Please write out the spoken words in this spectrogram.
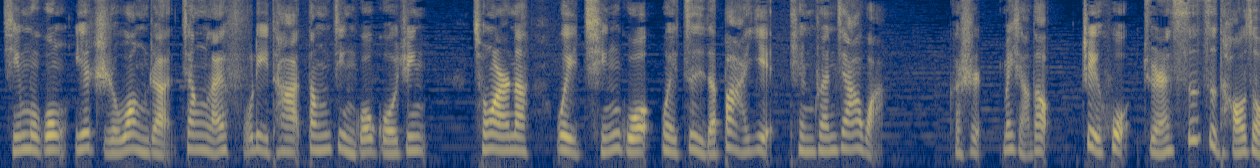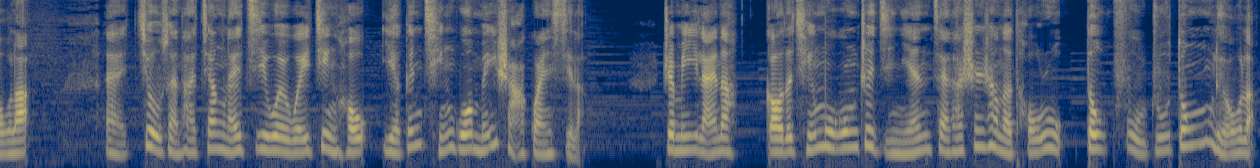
秦穆公也指望着将来扶立他当晋国国君，从而呢为秦国为自己的霸业添砖加瓦。可是没想到。这货居然私自逃走了，哎，就算他将来继位为晋侯，也跟秦国没啥关系了。这么一来呢，搞得秦穆公这几年在他身上的投入都付诸东流了。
